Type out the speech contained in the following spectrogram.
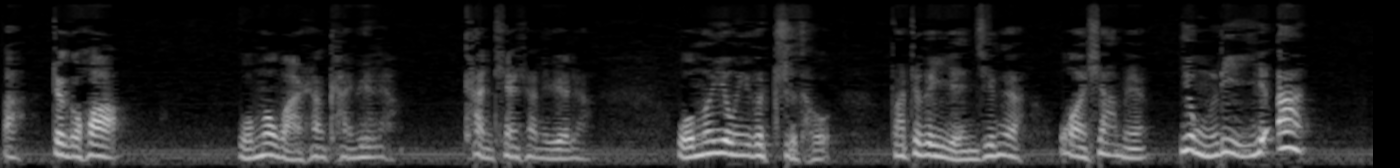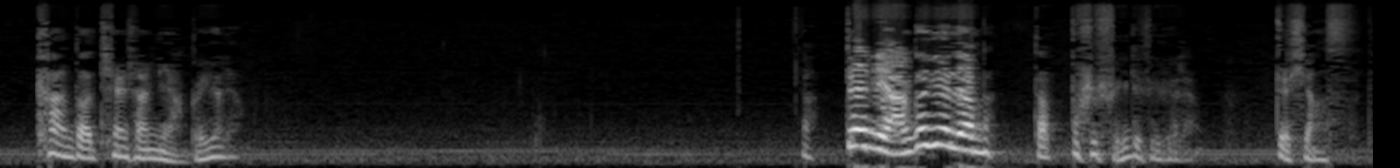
啊，这个话，我们晚上看月亮，看天上的月亮，我们用一个指头把这个眼睛啊往下面用力一按，看到天上两个月亮啊。这两个月亮呢，它不是水里的月亮，这相似的。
